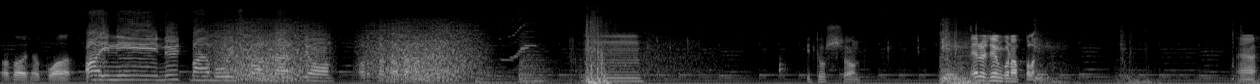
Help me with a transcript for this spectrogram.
On toisella puolella. Ai niin, nyt mä muistan tän, joo. Odottakaa vähän. Vitus se on. Vielä olisi jonkun nappula. Äh,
